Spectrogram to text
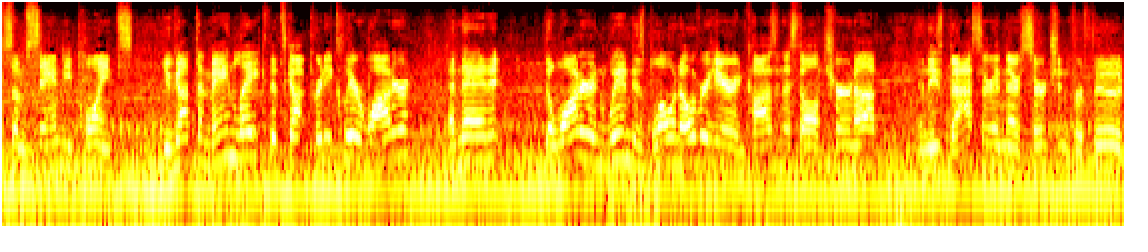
some sandy points. You've got the main lake that's got pretty clear water, and then the water and wind is blowing over here and causing this to all churn up. And these bass are in there searching for food,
